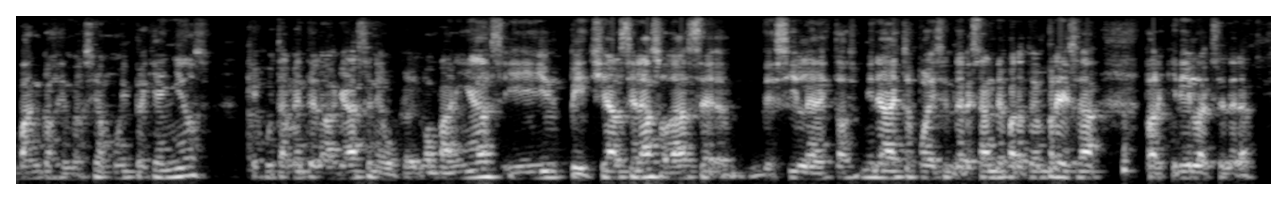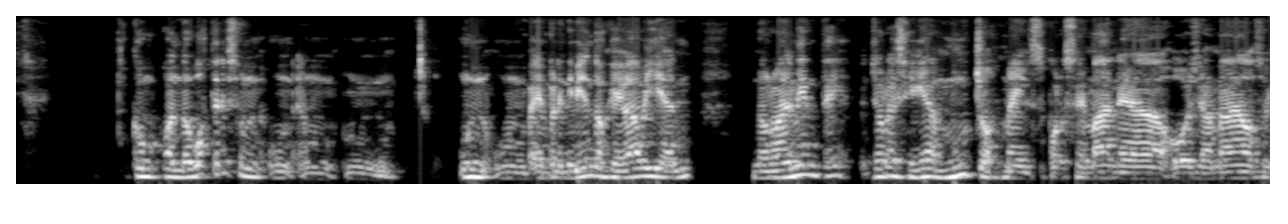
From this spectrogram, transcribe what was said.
bancos de inversión muy pequeños que justamente lo que hacen es buscar compañías y pitcheárselas o darse, decirle a estos, mira, esto puede ser interesante para tu empresa, para adquirirlo, etcétera cuando vos tenés un, emprendimiento que va bien, normalmente yo recibía muchos mails por semana o llamados, o,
